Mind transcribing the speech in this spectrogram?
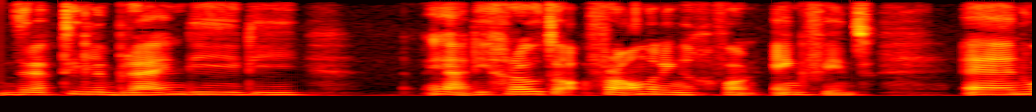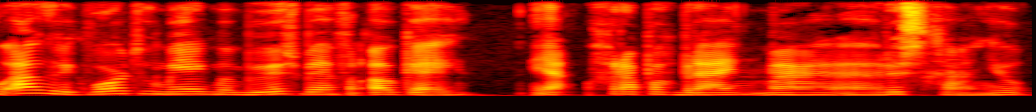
het reptiele brein, die, die, ja, die grote veranderingen gewoon eng vindt. En hoe ouder ik word, hoe meer ik me bewust ben van oké, ja, grappig brein, maar uh, rustig aan, joh.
